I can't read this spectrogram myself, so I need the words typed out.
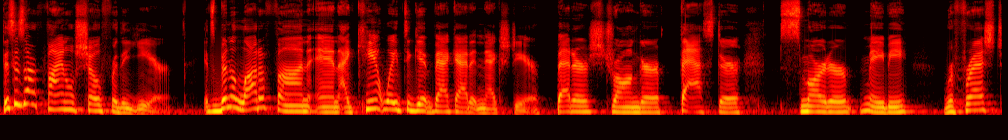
This is our final show for the year. It's been a lot of fun, and I can't wait to get back at it next year. Better, stronger, faster, smarter, maybe. Refreshed,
